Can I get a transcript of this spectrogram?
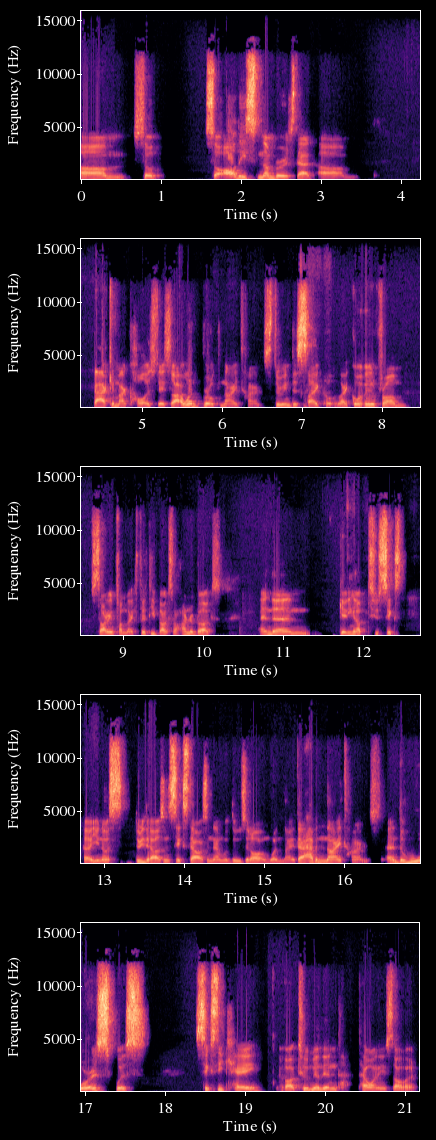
Um, so so all these numbers that um, back in my college days. So I went broke nine times during this cycle, like going from starting from like fifty bucks or hundred bucks, and then getting up to six, uh, you know, 3,000, 6,000 and would lose it all in one night. That happened nine times. And the worst was 60K, about 2 million Taiwanese dollar.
